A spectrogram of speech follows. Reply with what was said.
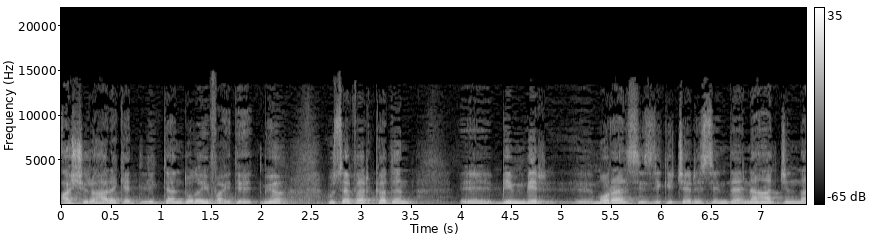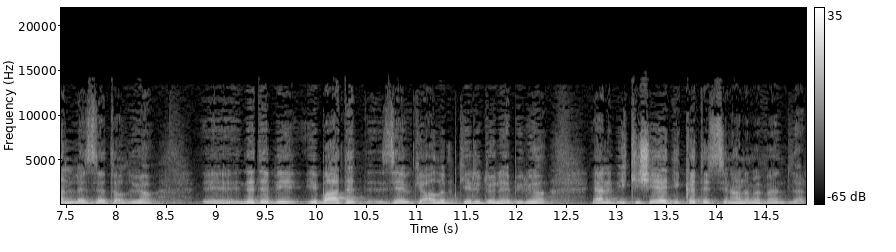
aşırı hareketlilikten dolayı fayda etmiyor. Bu sefer kadın e, bin bir e, moralsizlik içerisinde ne haccından lezzet alıyor, e, ne de bir ibadet zevki alıp geri dönebiliyor. Yani iki şeye dikkat etsin hanımefendiler.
